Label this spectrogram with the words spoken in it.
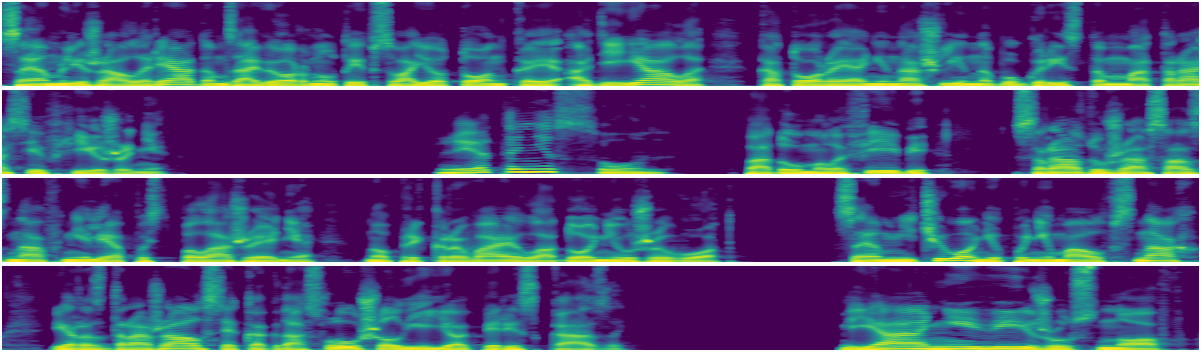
Сэм лежал рядом, завернутый в свое тонкое одеяло, которое они нашли на бугристом матрасе в хижине. «Это не сон», — подумала Фиби, сразу же осознав нелепость положения, но прикрывая ладонью живот. Сэм ничего не понимал в снах и раздражался, когда слушал ее пересказы. «Я не вижу снов»,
